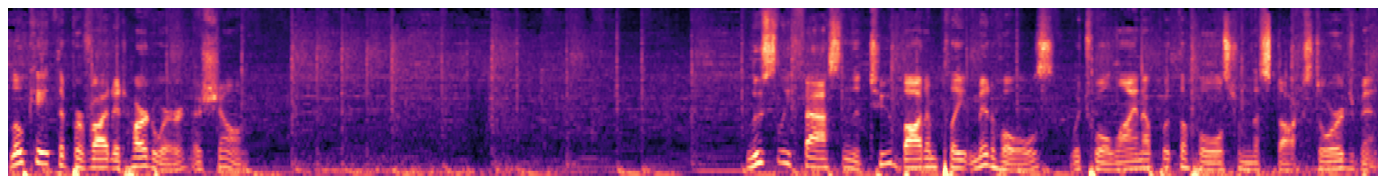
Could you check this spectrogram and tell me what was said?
Locate the provided hardware as shown. Loosely fasten the two bottom plate mid holes, which will line up with the holes from the stock storage bin.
